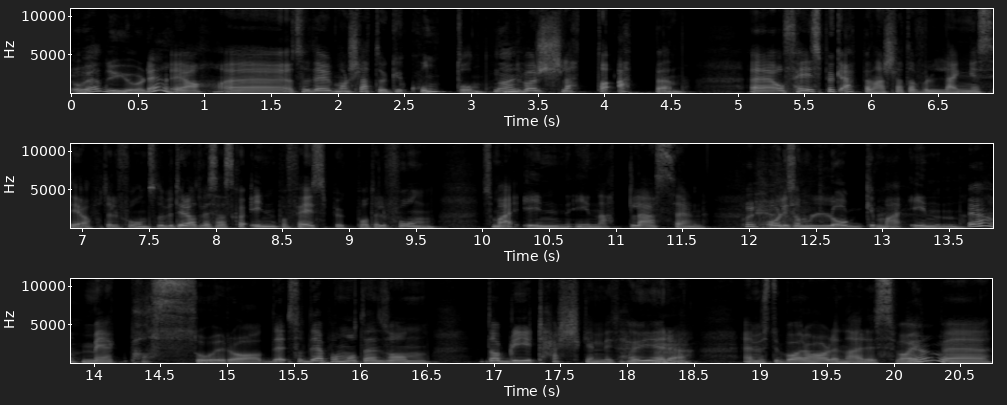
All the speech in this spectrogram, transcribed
Å ja, du gjør det? Ja, eh, så det, Man sletter jo ikke kontoen, Nei. men du bare sletter appen. Eh, og Facebook-appen har jeg sletta for lenge siden på telefonen. Så det betyr at hvis jeg skal inn på Facebook på telefonen, så må jeg inn i nettleseren og liksom logge meg inn Ja. med passord og det, Så det er på en måte en sånn Da blir terskelen litt høyere enn hvis du bare har den der swipe.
